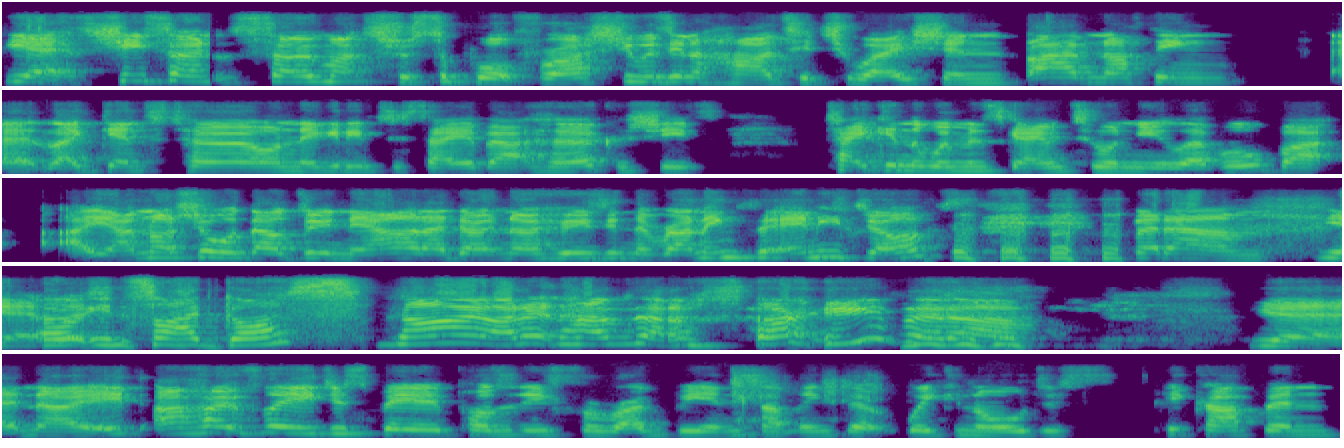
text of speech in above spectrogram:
yeah, she's shown so much support for us. She was in a hard situation. I have nothing uh, against her or negative to say about her because she's taken the women's game to a new level. But uh, yeah, I'm not sure what they'll do now, and I don't know who's in the running for any jobs. but um, yeah. Oh, inside goss? No, I don't have that. I'm sorry, but um, yeah, no. It uh, hopefully it just be a positive for rugby and something that we can all just pick up and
